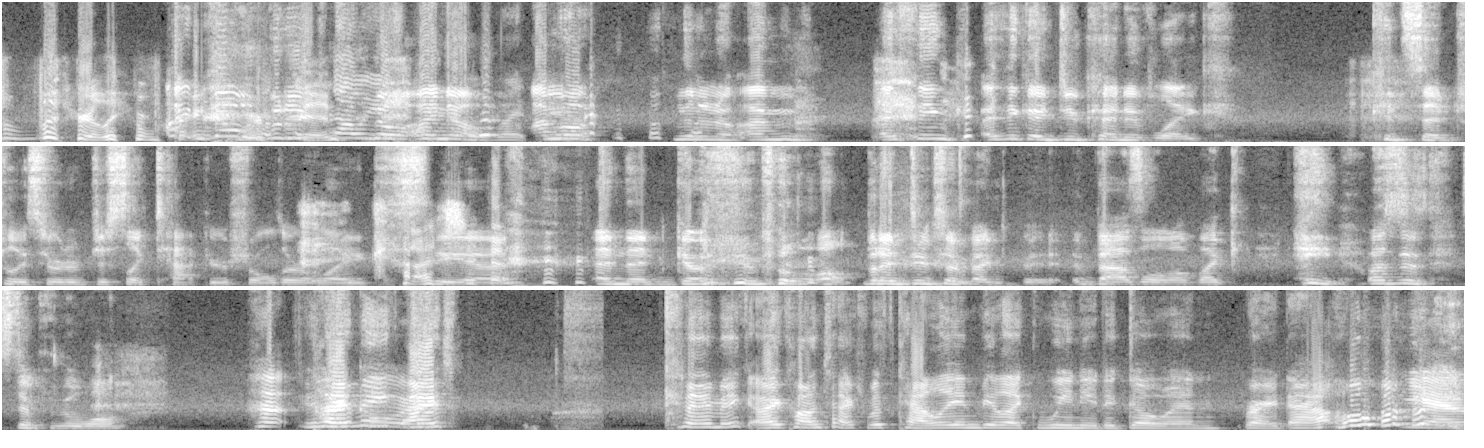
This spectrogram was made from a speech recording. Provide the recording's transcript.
Literally right I know, here. but I, no, I know. right I'm there. a, no, no, no. I'm. I think I think I do kind of like consensually sort of just like tap your shoulder like Gotcha. see ya, and then go through the wall. But I do turn back to Basil and I'm like, "Hey, what's this?" Step through the wall. Can I make Parkour. eye Can I make eye contact with Callie and be like, we need to go in right now? Yeah.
